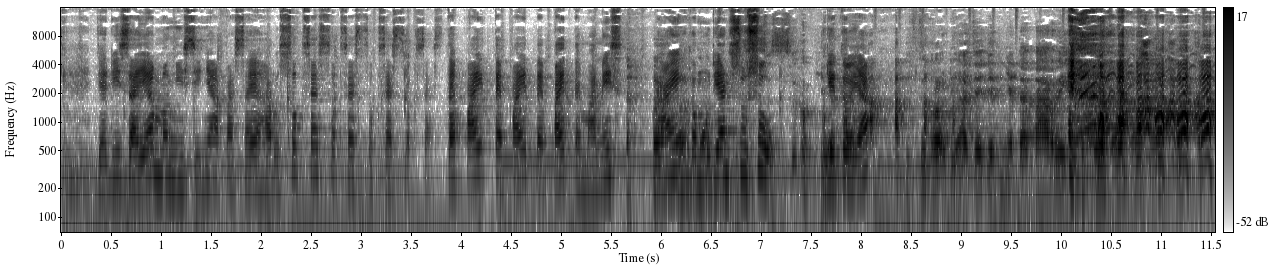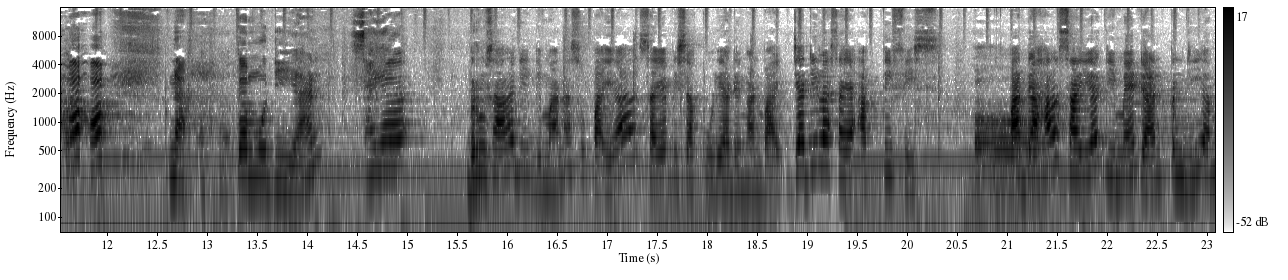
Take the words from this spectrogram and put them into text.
Hmm. Jadi saya mengisinya apa? Saya harus sukses, sukses, sukses, sukses. Teh pahit, teh pahit, teh manis, naik kemudian susu, gitu ya. itu kalau di Aceh jadinya teh tarik Nah, kemudian saya berusaha lagi gimana supaya saya bisa kuliah dengan baik. Jadilah saya aktivis. Oh Padahal saya di Medan pendiam.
